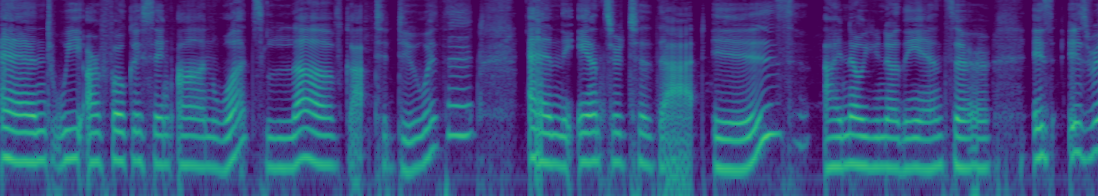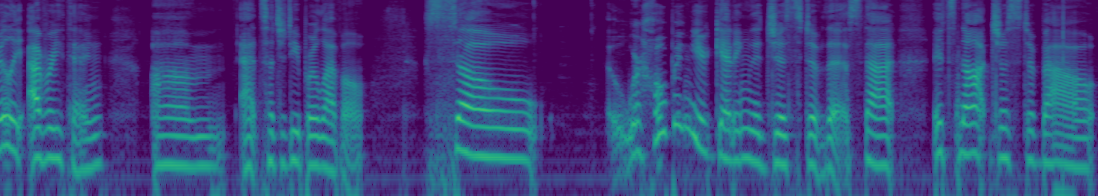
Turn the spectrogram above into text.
and we are focusing on what's love got to do with it. And the answer to that is I know you know the answer is is really everything um, at such a deeper level. So we're hoping you're getting the gist of this that it's not just about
